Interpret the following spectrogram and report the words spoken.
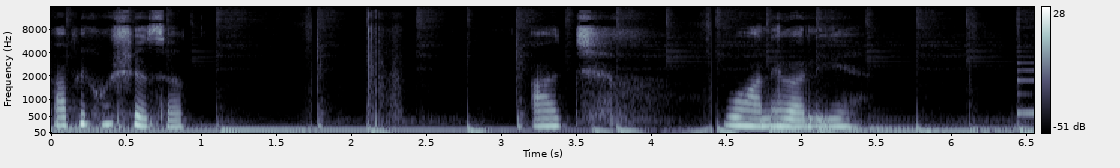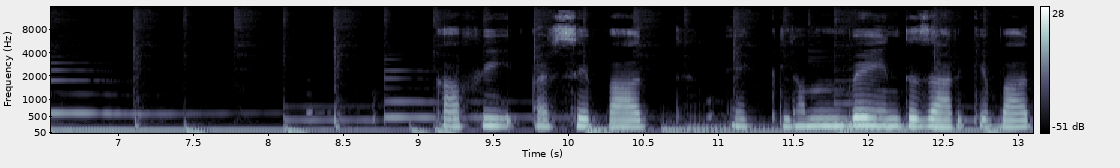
काफ़ी खुश है सब। आज वो आने वाली है। काफ़ी अरसे बाद, एक लंबे इंतज़ार के बाद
